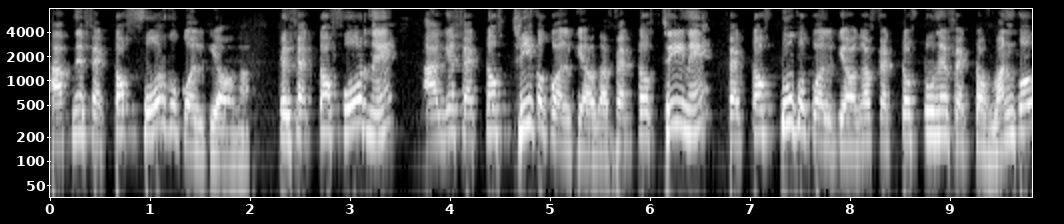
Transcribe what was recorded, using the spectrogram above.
आपने फैक्ट ऑफ़ फोर को कॉल किया होगा। फिर फैक्ट ऑफ़ फोर ने आगे फैक्ट ऑफ़ थ्री को कॉल किया होगा फैक्ट ऑफ़ थ्री ने फैक्ट ऑफ़ टू को कॉल किया होगा फैक्ट ऑफ़ टू ने फैक्ट ऑफ़ वन को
